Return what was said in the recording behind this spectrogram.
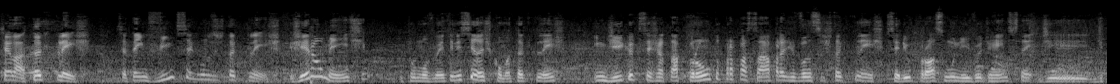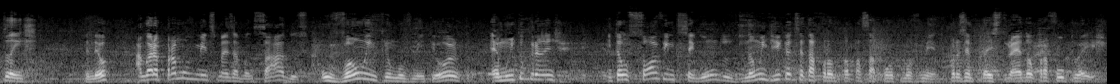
sei lá, tuck planche. Você tem 20 segundos de tuck planche. Geralmente, para um movimento iniciante, como a tuck planche, indica que você já está pronto para passar para advanced tuck planche, que seria o próximo nível de, handstand, de, de planche. Entendeu? Agora, para movimentos mais avançados, o vão entre um movimento e outro é muito grande. Então, só 20 segundos não indica que você está pronto para passar ponto movimento. Por exemplo, da straddle para full planche.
